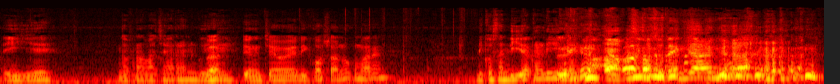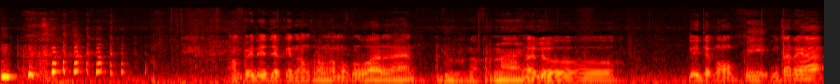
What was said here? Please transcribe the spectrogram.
Iya. Nggak pernah pacaran gue. Lah, yang cewek di kosan lu kemarin Di kosan dia kali. Eh, apa sih maksudnya? Enggak, enggak. sampai diajakin nongkrong nggak mau keluar kan Aduh, nggak pernah nih. aduh diajak ngopi ntar ya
